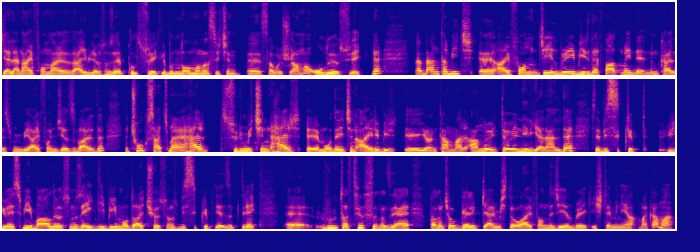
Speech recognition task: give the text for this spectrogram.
gelen iPhone'larda da dahil biliyorsunuz Apple sürekli bunun olmaması için e, savaşıyor ama oluyor sürekli. Ya ben tabii hiç e, iPhone jailbreak'i bir defa atmayı denedim. Kardeşimin bir iPhone cihazı vardı. Ya çok saçma yani her sürüm için her e, model için ayrı bir e, yöntem var. Android'de öyle değil genelde. İşte bir script USB bağlıyorsunuz, ADB modu açıyorsunuz, bir script yazıp direkt e, root atıyorsunuz. Yani bana çok garip gelmişti o iPhone'da jailbreak işlemini yapmak ama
